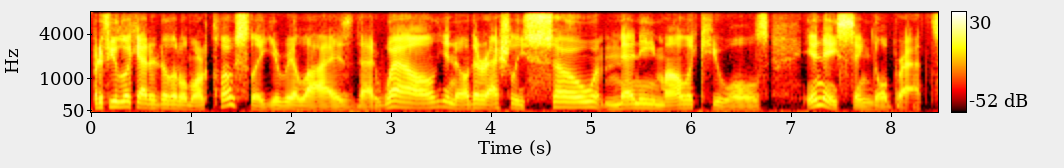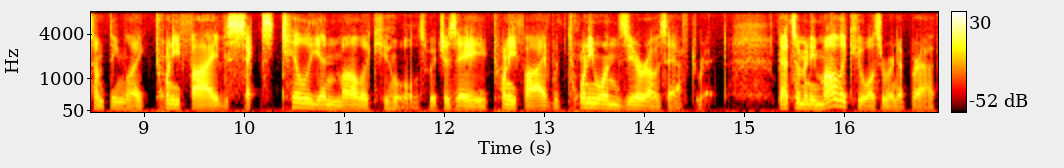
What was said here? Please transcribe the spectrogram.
But if you look at it a little more closely, you realize that, well, you know, there are actually so many molecules in a single breath, something like 25 sextillion molecules, which is a 25 with 21 zeros after it. That's how many molecules are in a breath.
